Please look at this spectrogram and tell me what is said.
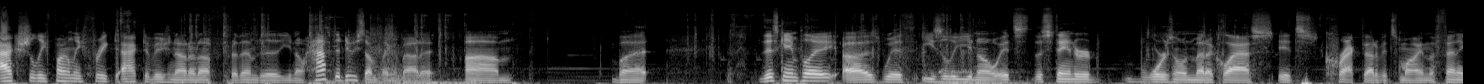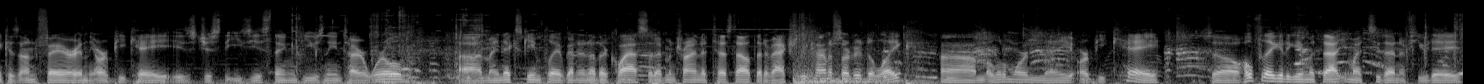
actually finally freaked Activision out enough for them to, you know, have to do something about it. Um, but this gameplay uh, is with easily, you know, it's the standard Warzone meta class. It's cracked out of its mind. The Fennec is unfair, and the RPK is just the easiest thing to use in the entire world. Uh, my next gameplay, I've got another class that I've been trying to test out that I've actually kind of started to like, um, a little more than the RPK. So hopefully I get a game with that. You might see that in a few days.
